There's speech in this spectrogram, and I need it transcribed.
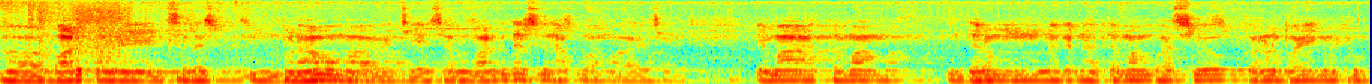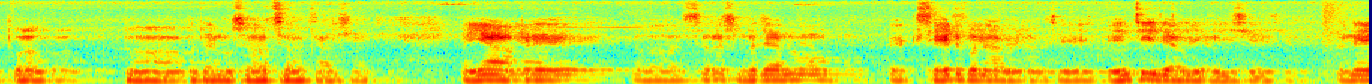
બાળકોને સરસ ભણાવવામાં આવે છે, સારું માર્ગદર્શન આપવામાં આવે છે. એમાં તમામ ધરમનગરના તમામ વાસીઓ, કરણભાઈનો ખૂબ બધાનો સહજ સહકાર છે. અહીંયા આપણે સરસ મજાનો એક શેડ બનાવેલો છે બેન્ચીજ આવી ગઈ છે. અને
